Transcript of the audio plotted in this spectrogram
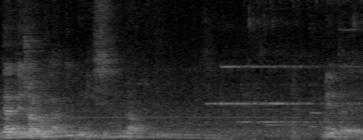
l'utente è già logato benissimo bravo. Mentre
